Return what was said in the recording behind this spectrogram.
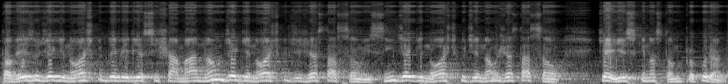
talvez o diagnóstico deveria se chamar não diagnóstico de gestação, e sim diagnóstico de não gestação, que é isso que nós estamos procurando.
